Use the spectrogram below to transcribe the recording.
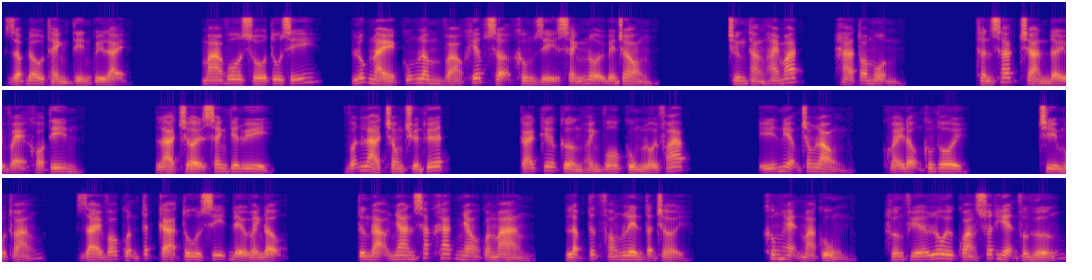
Dập đầu thành tín quỳ lạy. Mà vô số tu sĩ, lúc này cũng lâm vào khiếp sợ không gì sánh nổi bên trong. Trừng thẳng hai mắt, há to mồm. Thân xác tràn đầy vẻ khó tin. Là trời xanh tiên uy. Vẫn là trong truyền thuyết. Cái kia cường hành vô cùng lôi pháp. Ý niệm trong lòng, khuấy động không thôi chỉ một thoáng, dài võ quận tất cả tu sĩ đều hành động. Từng đạo nhan sắc khác nhau quan mang lập tức phóng lên tận trời. Không hẹn mà cùng, hướng phía lôi quang xuất hiện phương hướng,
